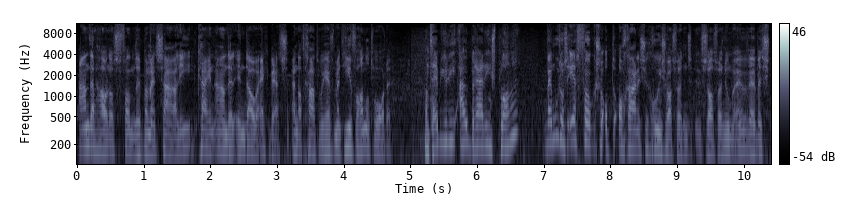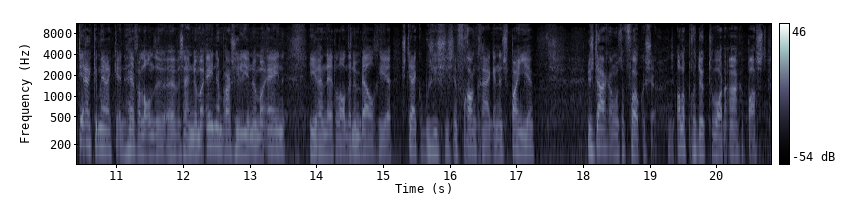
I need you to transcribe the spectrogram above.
aandeelhouders van dit moment Sarah Lee krijgen een aandeel in Douwe Egberts. En dat gaat op een gegeven moment hier verhandeld worden. Want hebben jullie uitbreidingsplannen? Wij moeten ons eerst focussen op de organische groei, zoals we, zoals we het noemen. We hebben sterke merken in heel veel landen. We zijn nummer 1 in Brazilië, nummer 1 hier in Nederland en in België. Sterke posities in Frankrijk en in Spanje. Dus daar gaan we ons op focussen. Alle producten worden aangepast.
